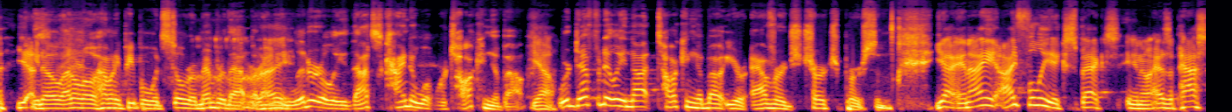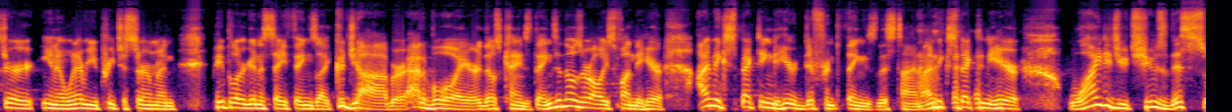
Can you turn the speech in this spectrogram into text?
yes you know i don't know how many people would still remember that but i mean literally that's kind of what we're talking about Yeah. we're definitely not talking about your average church person Yeah, and I I fully expect, you know, as a pastor, you know, whenever you preach a sermon, people are going to say things like "good job" or "attaboy" or those kinds of things, and those are always fun to hear. I'm expecting to hear different things this time. I'm expecting to hear, "Why did you choose this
